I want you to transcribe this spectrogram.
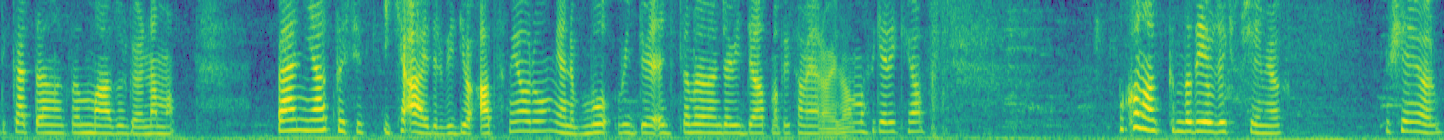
dikkat dağınıklığım mazur görün ama ben yaklaşık 2 aydır video atmıyorum. Yani bu videoyu editlemeden önce video atmadıysam eğer öyle olması gerekiyor. Bu konu hakkında diyebilecek hiçbir şeyim yok. Üşeniyorum.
